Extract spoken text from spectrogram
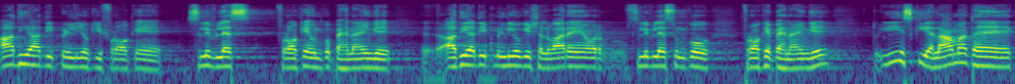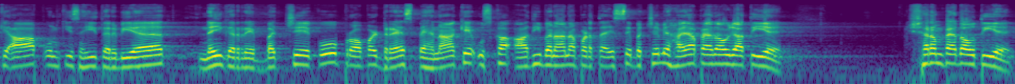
आधी आधी पिंडियों की फ्रॉकें स्लीवलेस फ्रॉकें उनको पहनाएँगे आधी आधी पिंडियों की शलवारें और स्लीवलेस उनको फ्रॉकें पहनाएँगे। तो ये इसकी अलामत है कि आप उनकी सही तरबियत नहीं कर रहे। बच्चे को प्रॉपर ड्रेस पहना के उसका आदि बनाना पड़ता है। इससे बच्चे में हया पैदा हो जाती है। शर्म पैदा होती है।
